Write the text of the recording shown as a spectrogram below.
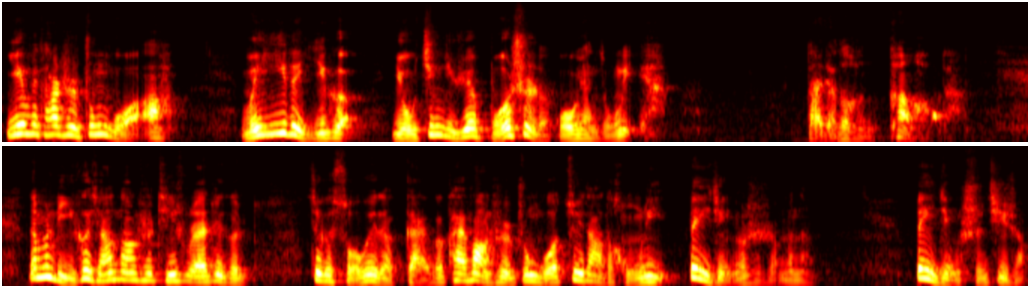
因为他是中国啊唯一的一个有经济学博士的国务院总理，大家都很看好他。那么李克强当时提出来这个这个所谓的改革开放是中国最大的红利，背景又是什么呢？背景实际上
